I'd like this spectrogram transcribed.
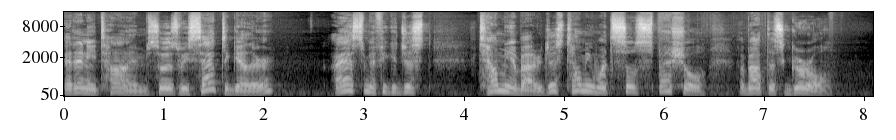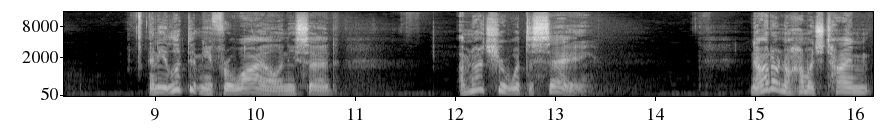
at any time. So as we sat together, I asked him if he could just Tell me about her. Just tell me what's so special about this girl. And he looked at me for a while and he said, I'm not sure what to say. Now, I don't know how much time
